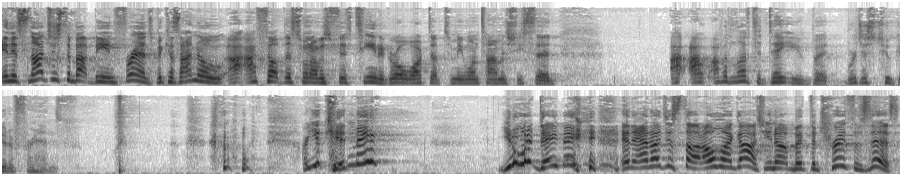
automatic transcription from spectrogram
And it's not just about being friends, because I know I, I felt this when I was 15. A girl walked up to me one time and she said, I, I, I would love to date you, but we're just too good of friends. Are you kidding me? You don't want to date me? And, and I just thought, oh my gosh, you know, but the truth is this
